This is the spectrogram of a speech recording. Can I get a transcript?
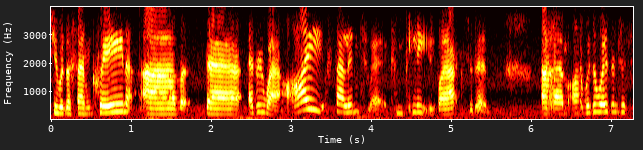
she was a femme queen. Um, they're everywhere. I fell into it completely by accident. Um, I was always interested,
